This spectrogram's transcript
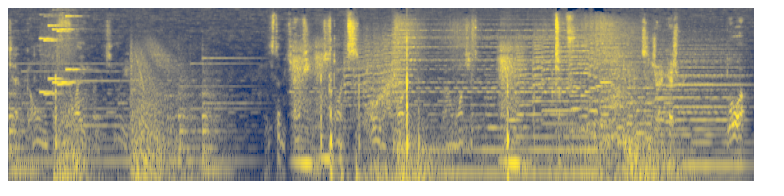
kept going. Fight, like, kill you. At least let me catch you. Just don't explode. I want I don't want you to. Just try to catch me. Blow up.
